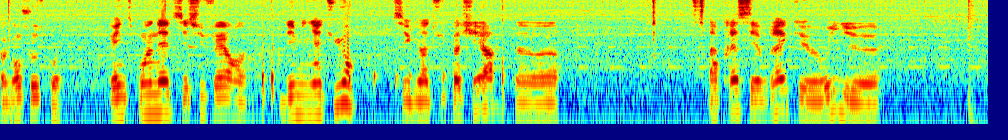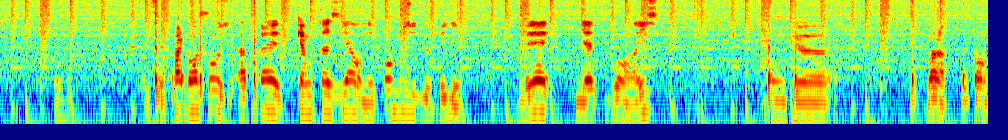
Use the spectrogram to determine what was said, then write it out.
pas grand chose quoi. Paint.net c'est su euh, des miniatures, c'est gratuit pas cher. Euh, après c'est vrai que oui euh, c'est pas grand chose. Après Camtasia on n'est pas obligé de le payer, mais il y a toujours un risque. Donc Voilà, autant le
